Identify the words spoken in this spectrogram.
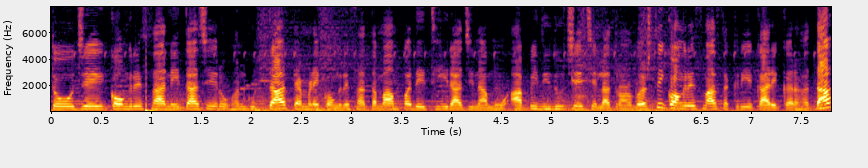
તો જે કોંગ્રેસના નેતા છે રોહન ગુપ્તા, તેમણે કોંગ્રેસના તમામ પદેથી રાજીનામું આપી દીધું છે. છેલ્લા ત્રણ વર્ષથી કોંગ્રેસમાં સક્રિય કાર્યકર હતા.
